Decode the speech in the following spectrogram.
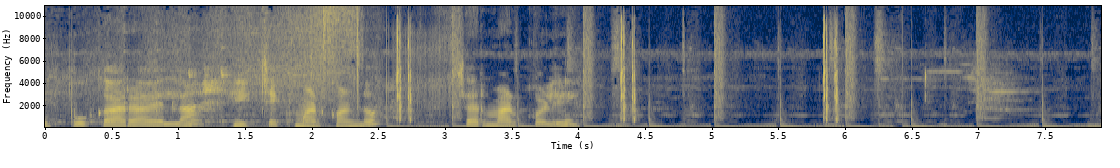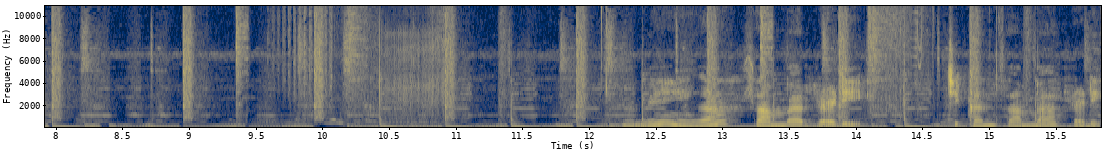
ಉಪ್ಪು, ಖಾರ ಎಲ್ಲ ಹೀಗೆ ಚೆಕ್ ಮಾಡಿಕೊಂಡು ಸರ್ವ್ ಮಾಡ್ಕೊಳ್ಳಿ. ಈಗ sambar ready chicken sambar ready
